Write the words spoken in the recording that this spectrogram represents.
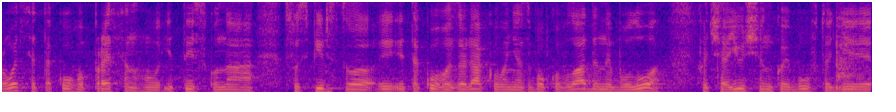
році такого пресингу і тиску на суспільство і, і такого залякування з боку влади не було. Хоча Ющенко й був тоді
